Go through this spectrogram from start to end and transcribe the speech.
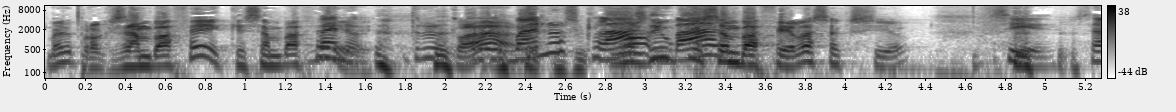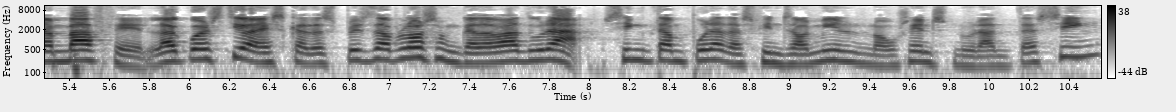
Bueno, però què se'n va fer? Què se'n va fer? Bueno, tru- bueno, esclar, no es diu va- què se'n va fer la secció. Sí, se'n va fer. La qüestió és que després de Blossom, que va durar 5 temporades fins al 1995,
